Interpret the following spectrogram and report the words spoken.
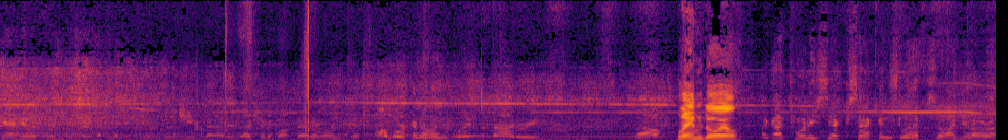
Can't help it. Cheap batteries. I should have bought better ones, but I'm working on it. Blame the battery. Well, Blame Doyle. I got 26 seconds left, so I did all right.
